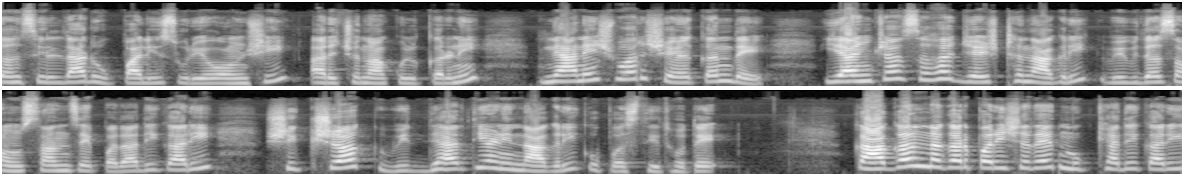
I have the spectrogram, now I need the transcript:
तहसीलदार रुपाली सूर्यवंशी अर्चना कुलकर्णी ज्ञानेश्वर शेळकंदे यांच्यासह ज्येष्ठ नागरिक विविध संस्थांचे पदाधिकारी शिक्षक विद्यार्थी आणि नागरिक उपस्थित होते. कागल नगर परिषदेत मुख्याधिकारी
